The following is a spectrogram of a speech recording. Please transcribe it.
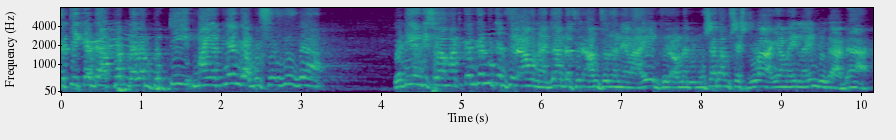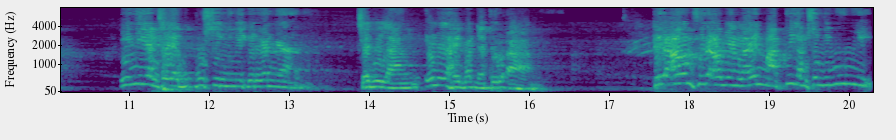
ketika dapat dalam peti mayatnya nggak busuk juga. Jadi yang diselamatkan kan bukan Fir'aun aja, ada Fir'aun Fir'aun yang lain, Fir'aun Nabi Musa, Ramses II, yang lain-lain juga ada. Ini yang saya pusing memikirkannya. Saya bilang, inilah hebatnya Quran. Fir'aun, Fir'aun yang lain mati langsung di bumi.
